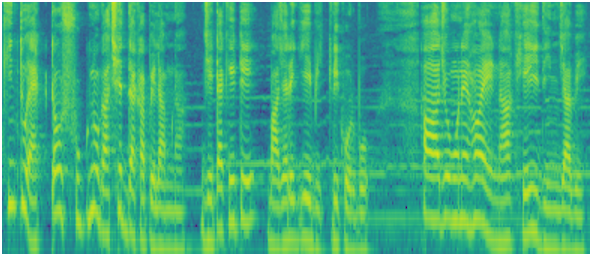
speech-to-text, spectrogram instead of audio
কিন্তু একটাও শুকনো গাছের দেখা পেলাম না যেটা কেটে বাজারে গিয়ে বিক্রি করব। আজও মনে হয় না খেয়েই দিন যাবে।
